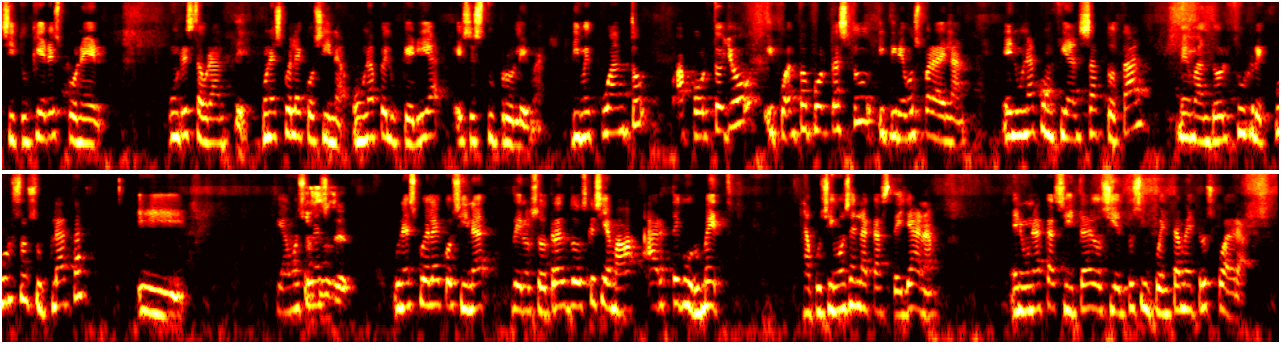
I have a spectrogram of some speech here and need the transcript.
Si tú quieres poner un restaurante, una escuela de cocina o una peluquería, ese es tu problema. Dime cuánto aporto yo y cuánto aportas tú y tiremos para adelante. En una confianza total, me mandó sus recursos, su plata y digamos una, una escuela de cocina de nosotras dos que se llamaba Arte Gourmet. La pusimos en la castellana, en una casita de 250 metros cuadrados.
